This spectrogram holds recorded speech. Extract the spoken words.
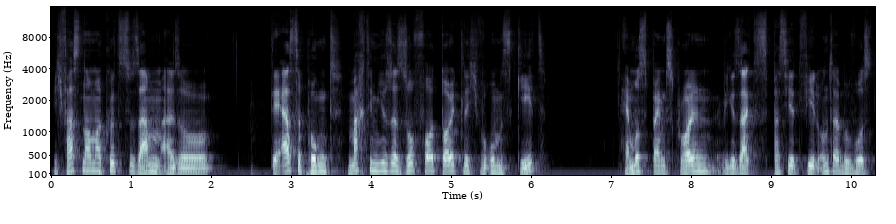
Ich fasse nochmal kurz zusammen. Also der erste Punkt, macht dem User sofort deutlich, worum es geht. Er muss beim Scrollen, wie gesagt, es passiert viel unterbewusst,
